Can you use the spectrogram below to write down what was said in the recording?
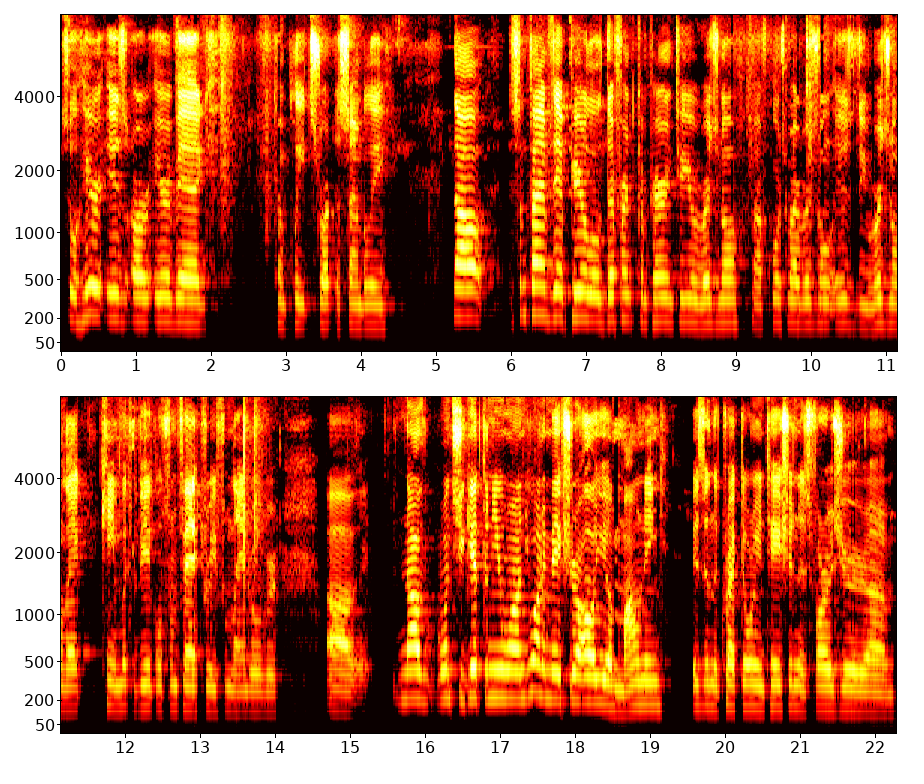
So here is our airbag complete strut assembly. Now, sometimes they appear a little different comparing to your original. Now, of course, my original is the original that came with the vehicle from factory from Land Rover. Uh, now, once you get the new one, you want to make sure all your mounting is in the correct orientation as far as your um,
